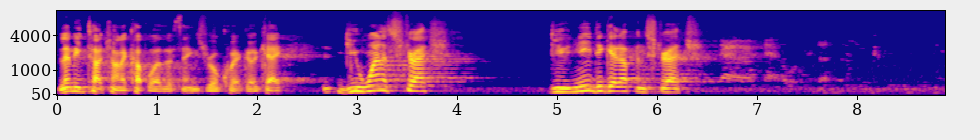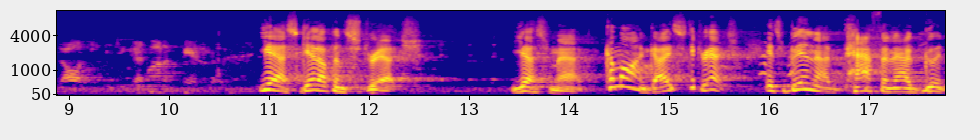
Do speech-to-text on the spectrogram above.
Let me touch on a couple other things real quick, okay? Do you want to stretch? Do you need to get up and stretch? Yes, get up and stretch. Yes, Matt. Come on, guys, stretch. It's been a half an hour good.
